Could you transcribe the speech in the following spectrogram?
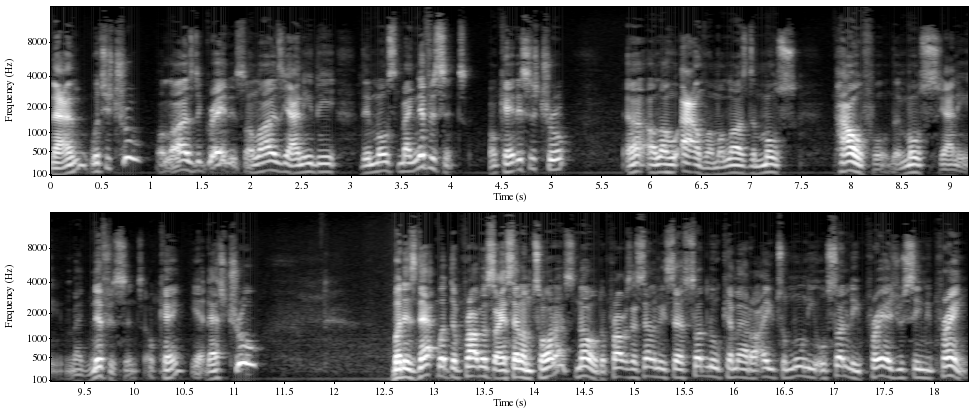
Naam, which is true. Allah is the greatest. Allah is yani, the, the most magnificent. Okay, this is true. Uh, Allahu A'zam. Allah is the most powerful, the most yani, magnificent. Okay, yeah, that's true. But is that what the Prophet ﷺ taught us? No. The Prophet ﷺ he says, Sallu kamara aytumuni usalli Pray as you see me praying.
